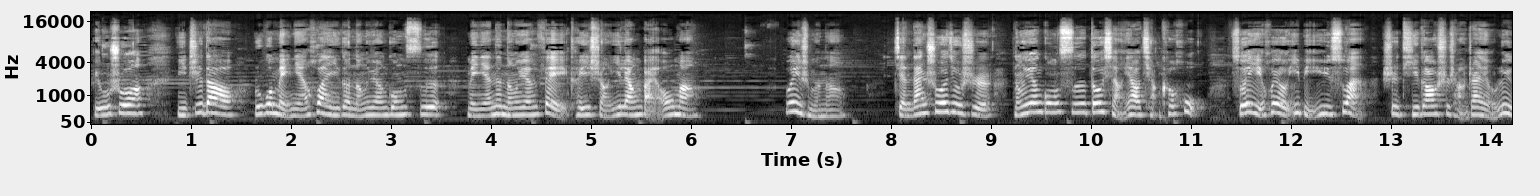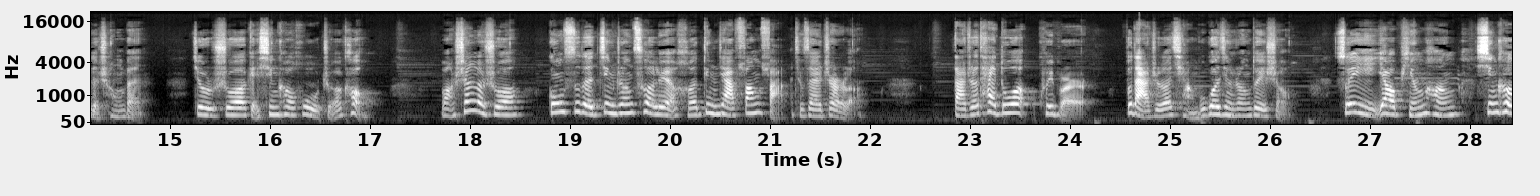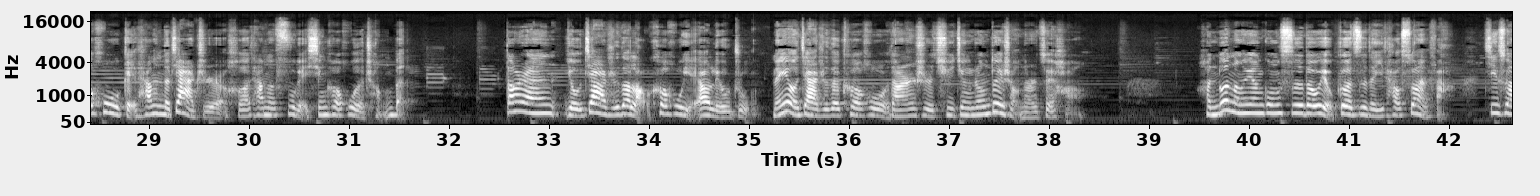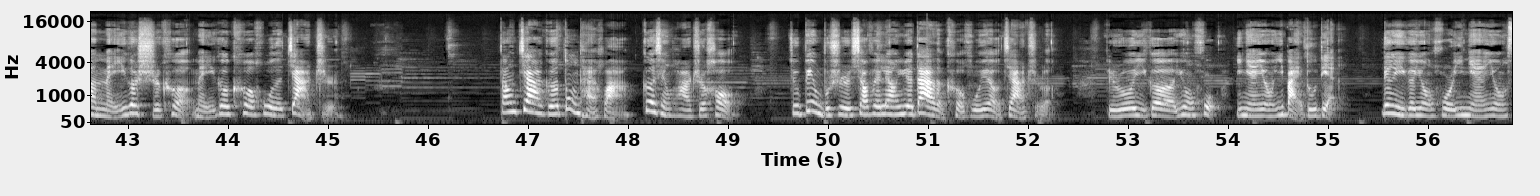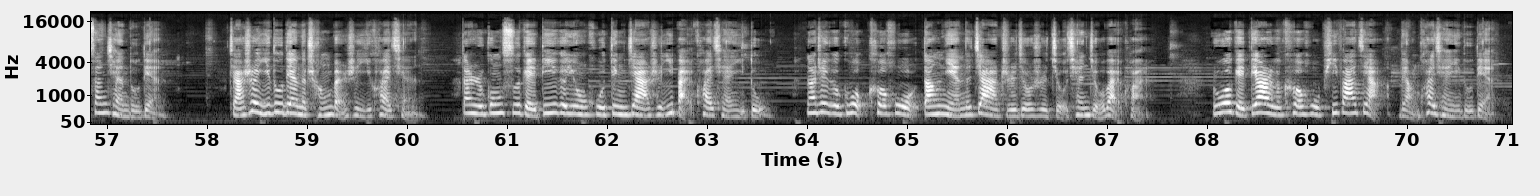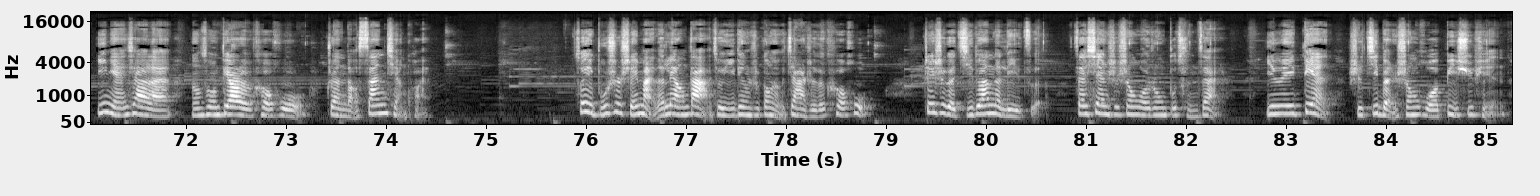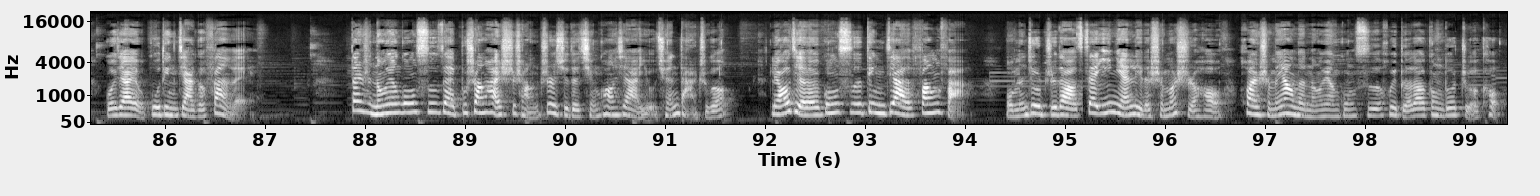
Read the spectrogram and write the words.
比如说，你知道如果每年换一个能源公司，每年的能源费可以省一两百欧吗？为什么呢？简单说就是能源公司都想要抢客户，所以会有一笔预算是提高市场占有率的成本，就是说给新客户折扣。往深了说，公司的竞争策略和定价方法就在这儿了。打折太多亏本，不打折抢不过竞争对手。所以要平衡新客户给他们的价值和他们付给新客户的成本。当然，有价值的老客户也要留住，没有价值的客户当然是去竞争对手那儿最好。很多能源公司都有各自的一套算法，计算每一个时刻每一个客户的价值。当价格动态化、个性化之后，就并不是消费量越大的客户越有价值了。比如一个用户一年用一百度电，另一个用户一年用三千度电。假设一度电的成本是一块钱，但是公司给第一个用户定价是一百块钱一度，那这个客客户当年的价值就是九千九百块。如果给第二个客户批发价两块钱一度电，一年下来能从第二个客户赚到三千块。所以不是谁买的量大就一定是更有价值的客户，这是个极端的例子，在现实生活中不存在。因为电是基本生活必需品，国家有固定价格范围。但是能源公司在不伤害市场秩序的情况下有权打折。了解了公司定价的方法，我们就知道在一年里的什么时候换什么样的能源公司会得到更多折扣。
